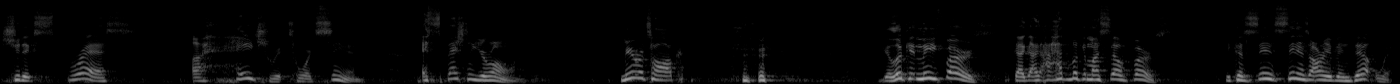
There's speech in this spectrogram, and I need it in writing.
should express a hatred towards sin, especially your own. Mirror talk. look at me first. I, have to look at myself first because sin, sin has already been dealt with.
